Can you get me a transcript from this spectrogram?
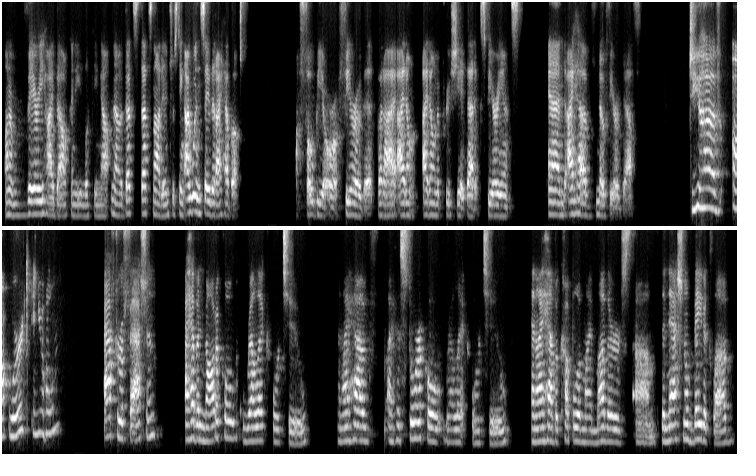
on a very high balcony looking out. No, that's that's not interesting. I wouldn't say that I have a a phobia or a fear of it, but I, I don't I don't appreciate that experience. And I have no fear of death. Do you have artwork in your home? After a fashion, I have a nautical relic or two, and I have a historical relic or two, and I have a couple of my mother's, um, the National Beta Club.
